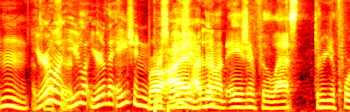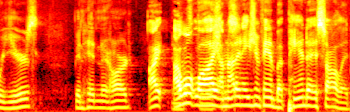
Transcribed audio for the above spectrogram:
Mm, That's You're on. third. You you're the Asian Bro, persuasion. I, I've been on Asian for the last three to four years. Been hitting it hard. I, I won't lie, I'm not an Asian fan, but Panda is solid.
